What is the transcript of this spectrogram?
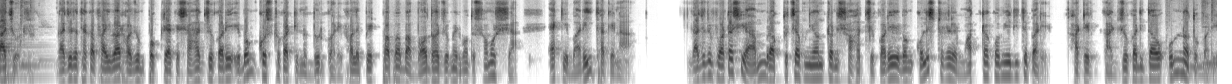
গাজর গাজরে থাকা ফাইবার হজম প্রক্রিয়াকে সাহায্য করে এবং কোষ্ঠকাঠিন্য দূর করে, ফলে পেট ফাঁপা বা বদ হজমের মতো সমস্যা একেবারেই থাকে না। গাজরের পটাশিয়াম রক্তচাপ নিয়ন্ত্রণে সাহায্য করে এবং কোলেস্টেরলের মাত্রা কমিয়ে দিতে পারে, হার্টের কার্যকারিতাও উন্নত করে।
